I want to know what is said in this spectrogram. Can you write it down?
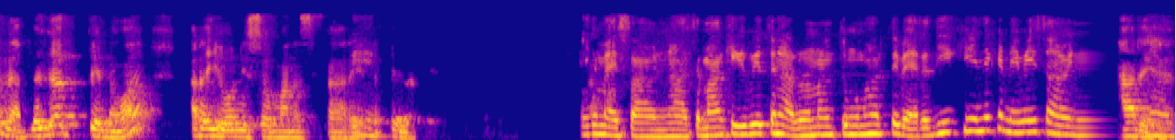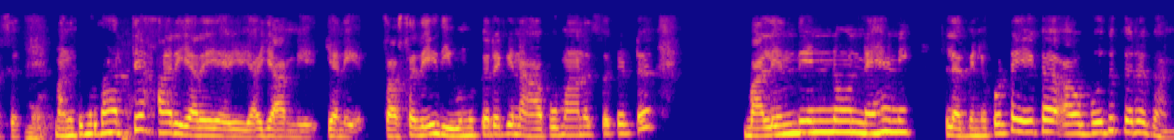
වැදගත් වෙනවා අර යෝනිසෝ මනසිකාරයට පෙළඹෙන්න. එහෙමයි ස්වාමීන් වහන්සේ මම කිව්වේ එතන අරුණමතුංග මහත්තයා වැරදි කියන එක නෙමෙයි ස්වාමීන් වහන්සේ. මනතුංග මහත්තයා හරි අර යන්නේ කියන්නේ සසරේ දිනු කරගෙන ආපු මානසකට බලෙන් දෙන්න ඕනේ නැහනේ. ලැබෙනකොට ඒක අවබෝධ කරගන්න.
